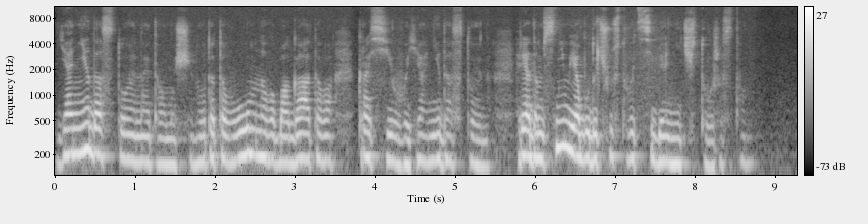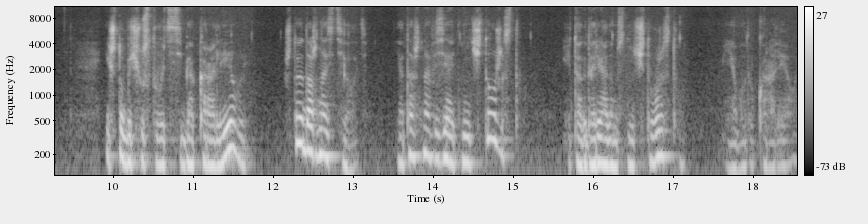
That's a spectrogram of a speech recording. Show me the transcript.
Я недостойна этого мужчины, вот этого умного, богатого, красивого. Я недостойна. Рядом с ним я буду чувствовать себя ничтожеством. И чтобы чувствовать себя королевой, что я должна сделать? Я должна взять ничтожество, и тогда рядом с ничтожеством я буду королевой.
